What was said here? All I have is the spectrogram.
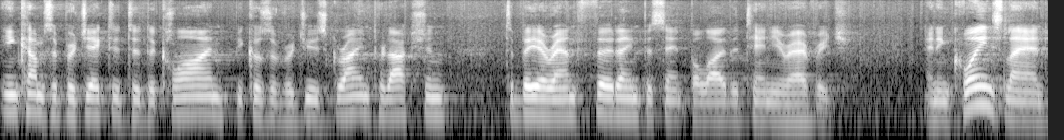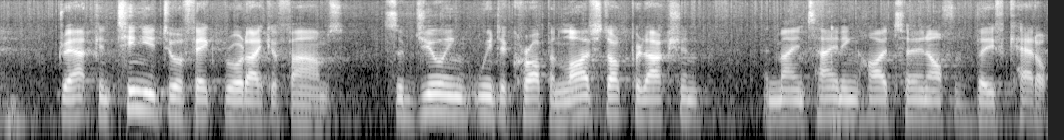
incomes are projected to decline because of reduced grain production to be around 13% below the 10-year average. And in Queensland, drought continued to affect broadacre farms, subduing winter crop and livestock production and maintaining high turnoff of beef cattle.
